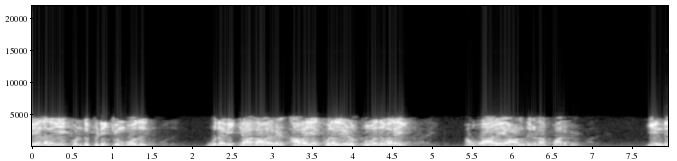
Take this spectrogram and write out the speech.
வேதனையை கொண்டு பிடிக்கும் போது உதவிக்காக அவர்கள் அவய குரல் எழுப்புவது வரை அவ்வாறே ஆழ்ந்து கிடப்பார்கள். இன்று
